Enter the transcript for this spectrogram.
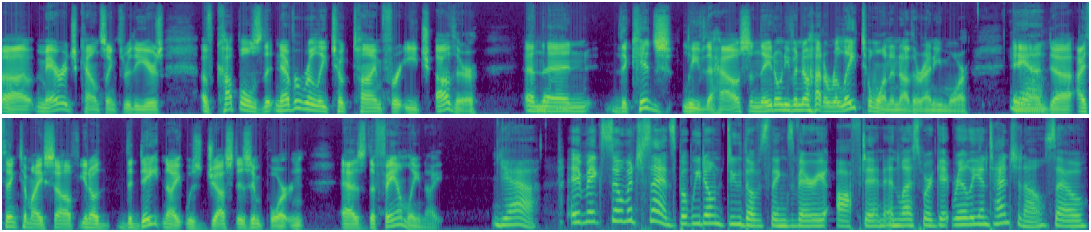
uh, marriage counseling through the years of couples that never really took time for each other. And mm-hmm. then the kids leave the house and they don't even know how to relate to one another anymore. Yeah. And uh, I think to myself, you know, the date night was just as important as the family night. Yeah. It makes so much sense, but we don't do those things very often unless we're get really intentional. So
